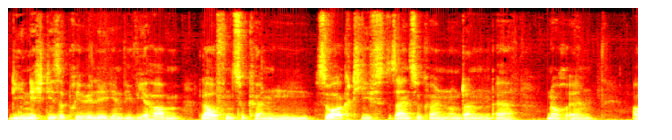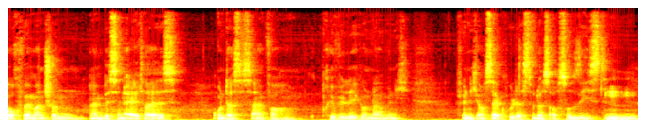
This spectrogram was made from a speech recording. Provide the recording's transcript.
die nicht diese Privilegien wie wir haben, laufen zu können Mhm. so aktiv sein zu können und dann äh, noch, ähm, auch wenn man schon ein bisschen älter ist. Und das ist einfach ein Privileg und da bin ich, finde ich auch sehr cool, dass du das auch so siehst. Mhm.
